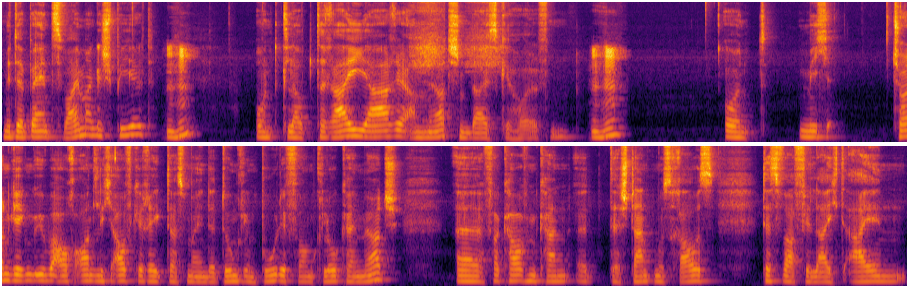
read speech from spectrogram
mit der Band zweimal gespielt mhm. und glaube drei Jahre am Merchandise geholfen. Mhm. Und mich John gegenüber auch ordentlich aufgeregt, dass man in der dunklen Bude vorm Klo kein Merch äh, verkaufen kann. Äh, der Stand muss raus. Das war vielleicht ein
